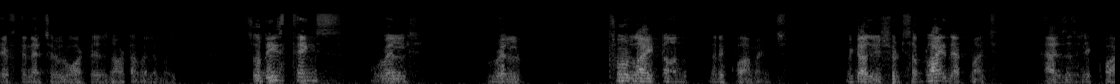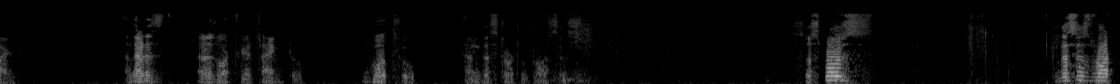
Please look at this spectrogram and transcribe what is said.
if the natural water is not available. So these things will, will throw light on the requirements because you should supply that much as is required. And that is, that is what we are trying to go through in this total process. So suppose this is what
